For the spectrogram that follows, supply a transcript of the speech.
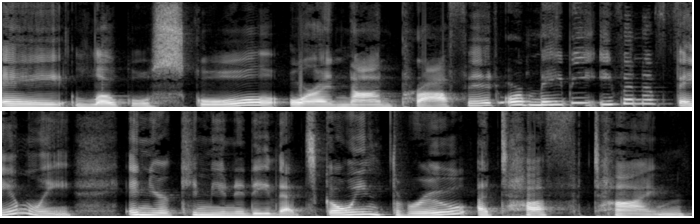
a local school or a nonprofit or maybe even a family in your community that's going through a tough time.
